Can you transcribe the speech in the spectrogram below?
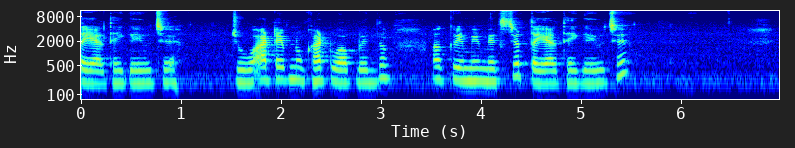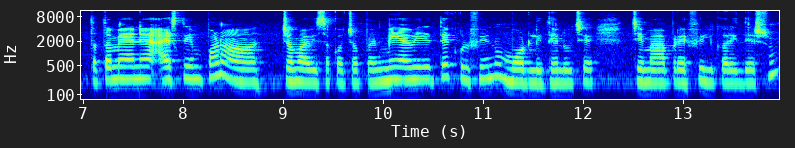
તૈયાર થઈ ગયું છે. જુઓ, આ ટાઈપનું ઘાટું આપણું એકદમ ક્રીમી મિક્સચર તૈયાર થઈ ગયું છે. તો તમે એને આઈસ્ક્રીમ પણ જમાવી શકો છો. પણ મેં આવી રીતે કુલ્ફીનું મોડ લીધેલું છે, જેમાં આપણે ફિલ કરી દઈશું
